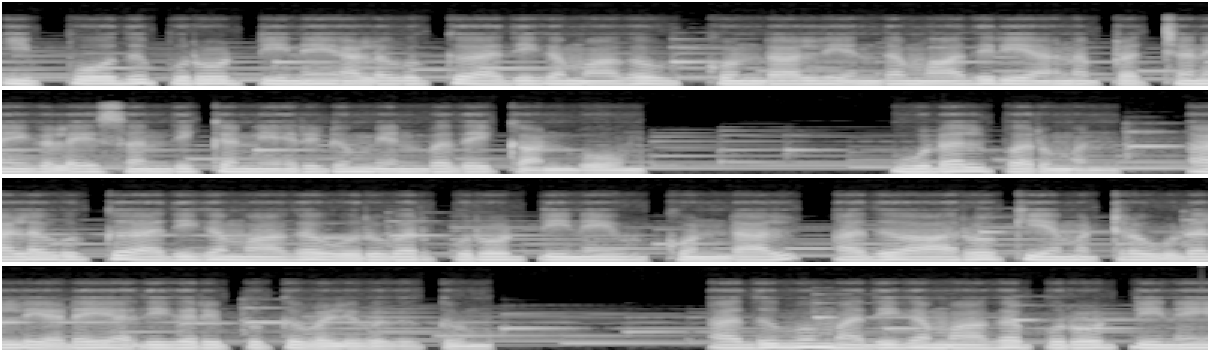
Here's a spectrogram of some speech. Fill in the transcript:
இப்போது புரோட்டீனை அளவுக்கு அதிகமாக உட்கொண்டால் எந்த மாதிரியான பிரச்சனைகளை சந்திக்க நேரிடும் என்பதை காண்போம். உடல் பருமன். அளவுக்கு அதிகமாக ஒருவர் புரோட்டீனை உட்கொண்டால் அது ஆரோக்கியமற்ற உடல் எடை அதிகரிப்புக்கு வழிவகுக்கும். அதுவும் அதிகமாக புரோட்டீனை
